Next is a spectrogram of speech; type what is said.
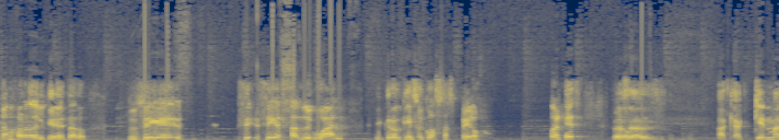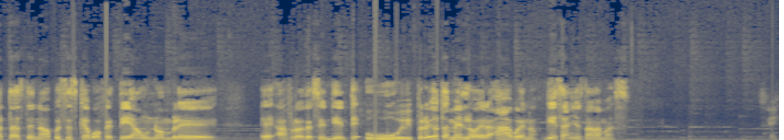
la barra del Querétaro pues, sigue si- sigue estando igual y creo que hizo cosas peores. Pero o sea, pues, ¿a, a quién mataste? No, pues es que abofeteé a un hombre eh, afrodescendiente. Uy, pero yo también lo era. Ah, bueno, 10 años nada más. sí.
